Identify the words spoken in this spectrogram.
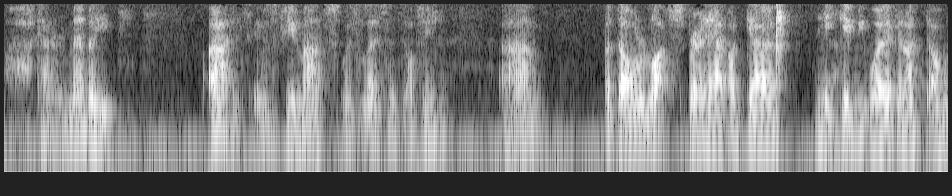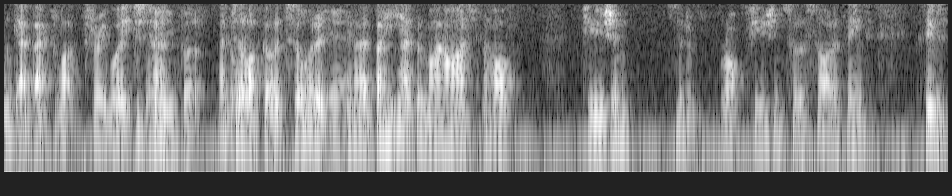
oh, I can't remember. He, I don't know, it was a few months worth of lessons off him. Um, but they were like spread out. I'd go and Yeah. he'd give me work, and I, I wouldn't go back for like three weeks. Until you know, got it. until sorted. I've got it sorted. Yeah. You know, but he opened my eyes to the whole fusion, sort of rock fusion sort of side of things, because he was.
